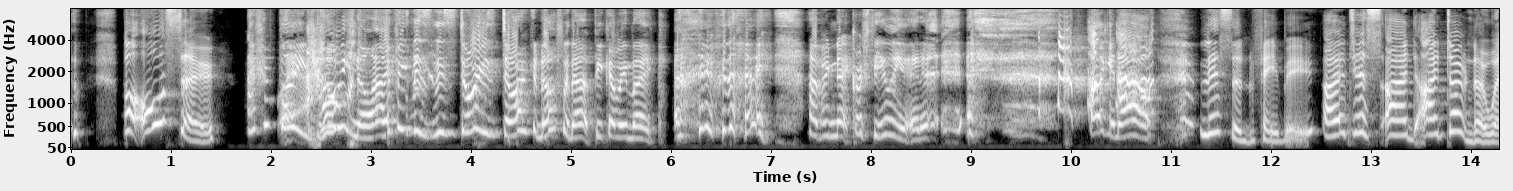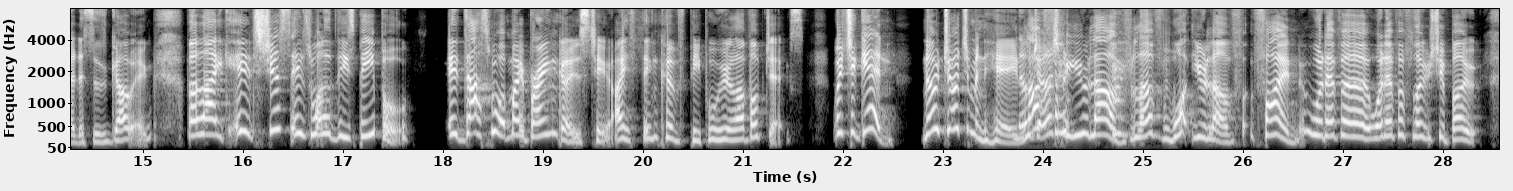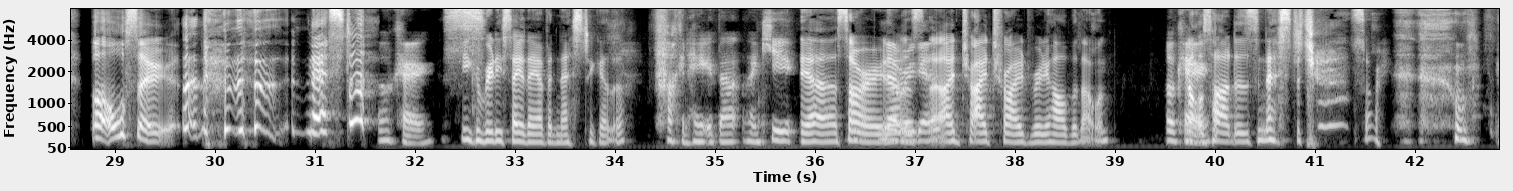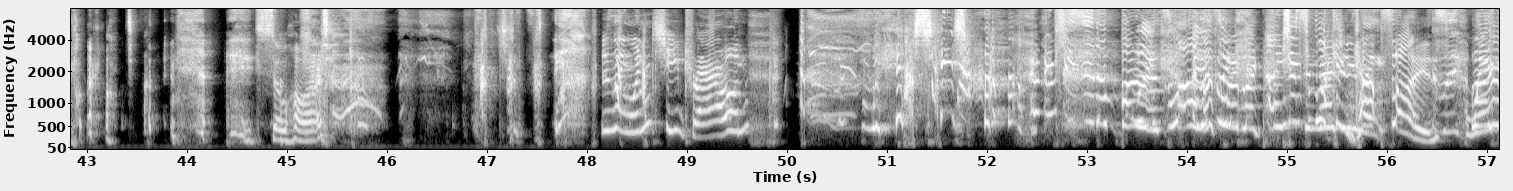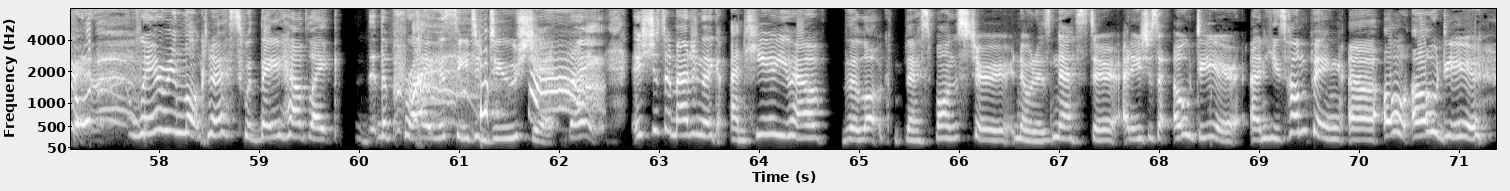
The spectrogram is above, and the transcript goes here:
but also. I hope not. I think this this story is dark enough without becoming like without having necrophilia in it. Fucking hell. Listen, Phoebe, I just I I don't know where this is going, but like it's just it's one of these people. It, that's what my brain goes to. I think of people who love objects, which again, no judgment here. No love judgment. who you love, love what you love. Fine, whatever whatever floats your boat. But also, Nesta. Okay. You can really say they have a nest together. Fucking hated that. Thank you. Yeah, sorry. Never was- again. I tried tried really hard with that one. Okay. Not as hard as Nesta. sorry. Oh so hard. just, just like, wouldn't she drown? Wouldn't she drown? She's in a boat as well. That's why I'm like, I she's fucking like- capsized. Like, where, where Loch Ness would they have like the privacy to do shit? Like, it's just imagine like, and here you have the Loch Ness monster known as Nestor, and he's just like, oh dear, and he's humping. Uh, oh, oh dear.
